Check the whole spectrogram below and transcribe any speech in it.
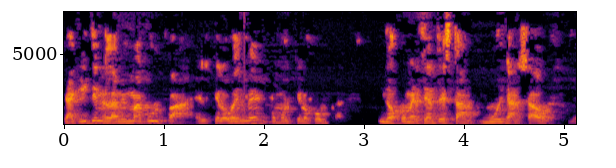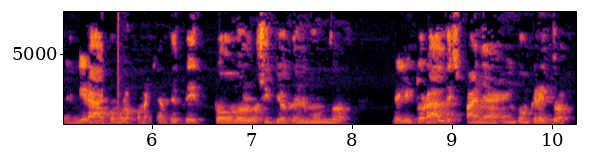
Que aquí tiene la misma culpa el que lo vende como el que lo compra. Y los comerciantes están muy cansados, en Irán, como los comerciantes de todos los sitios del mundo, del litoral, de España en concreto,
